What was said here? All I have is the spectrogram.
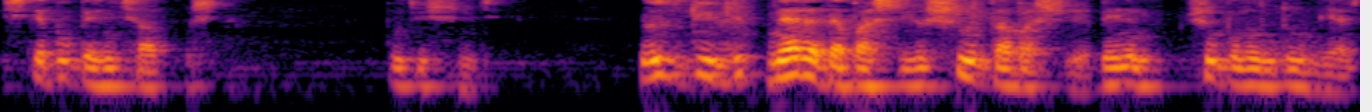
İşte bu beni çarpmıştı. Bu düşünce. Özgürlük nerede başlıyor? Şurada başlıyor. Benim şu bulunduğum yerde.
